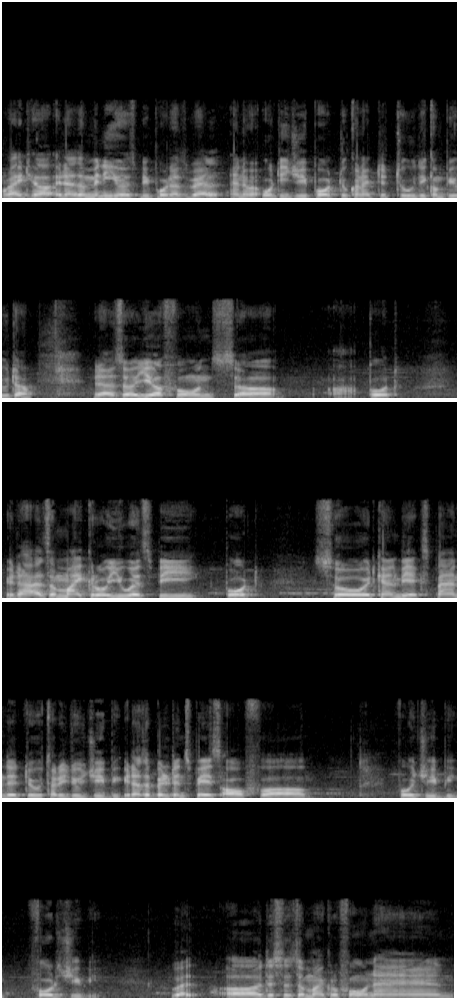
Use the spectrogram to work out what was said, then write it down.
right here. It has a mini USB port as well and a OTG port to connect it to the computer. It has a earphones uh, uh, port. It has a micro USB port so it can be expanded to 32 GB it has a built-in space of uh, 4 GB 4 GB well uh, this is the microphone and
